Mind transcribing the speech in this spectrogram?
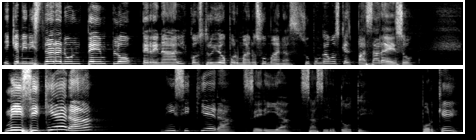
y que ministrara en un templo terrenal construido por manos humanas, supongamos que pasara eso, ni siquiera, ni siquiera sería sacerdote. ¿Por qué?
